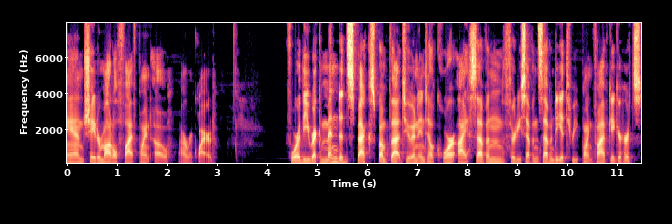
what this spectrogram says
and shader model 5.0 are required. For the recommended specs, bump that to an Intel Core i7 3770 at 3.5 GHz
